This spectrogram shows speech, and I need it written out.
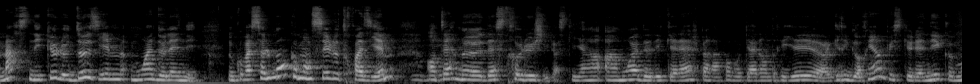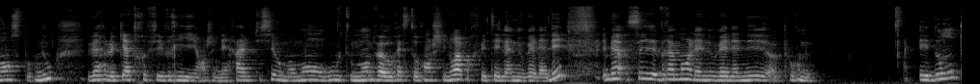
mars n'est que le deuxième mois de l'année. Donc on va seulement commencer le troisième en mhm. termes d'astrologie parce qu'il y a un, mois de décalage par rapport au calendrier euh, grégorien, puisque l'année commence pour nous vers le 4 février. En général, tu sais, au moment où tout le monde va au restaurant chinois pour fêter la nouvelle année, eh bien, c'est vraiment la nouvelle année euh, pour nous. Et donc,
